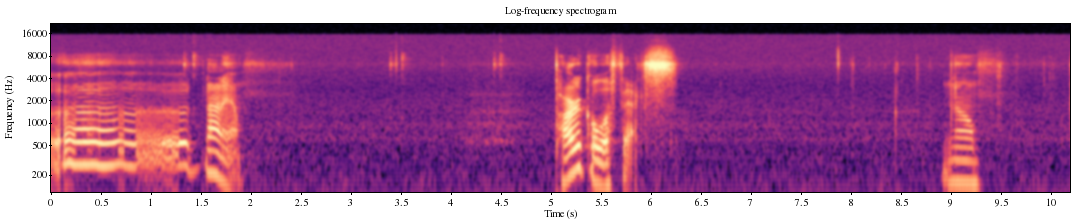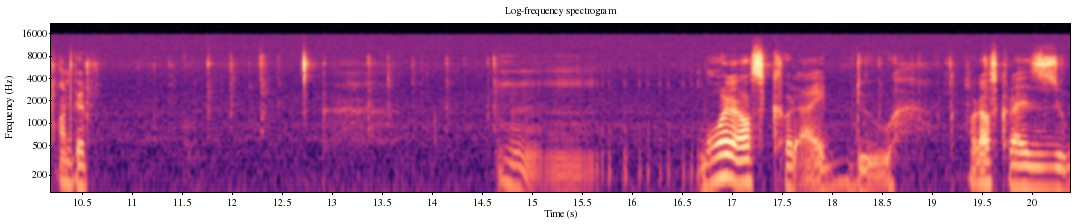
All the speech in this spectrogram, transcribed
Uh, 9 a.m. Particle effects. No. I'm good. Hmm. What else could I do? What else could I do?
